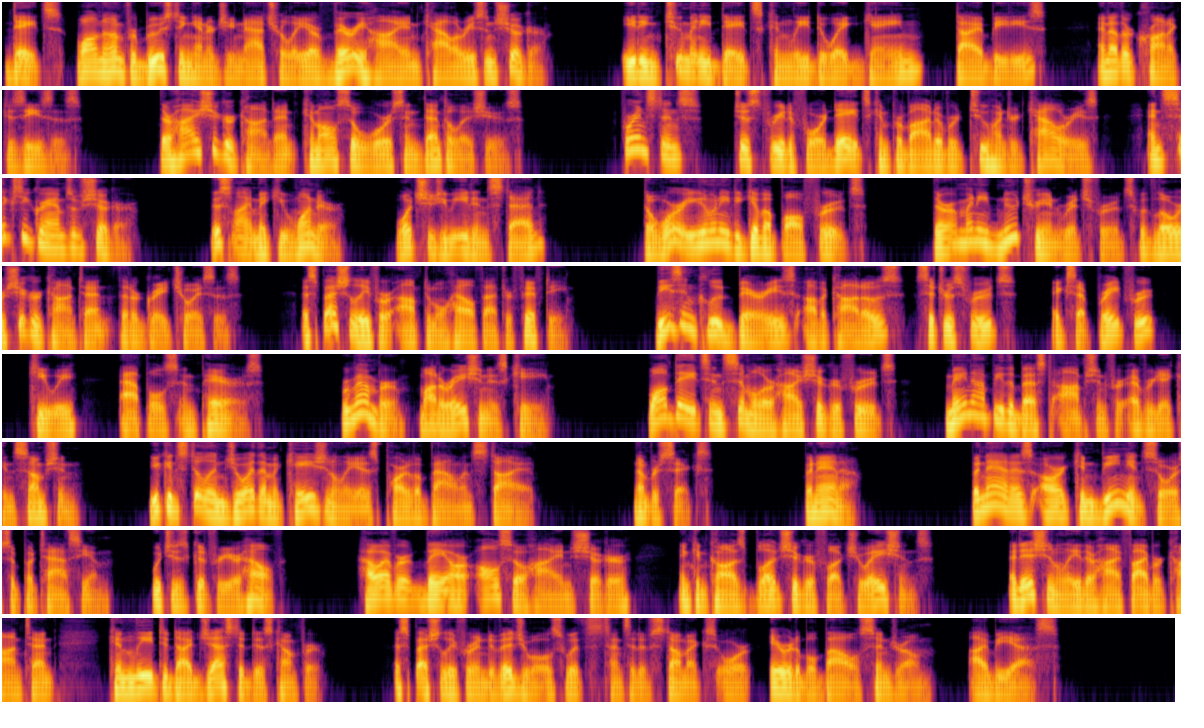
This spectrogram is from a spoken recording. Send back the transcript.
Dates, while known for boosting energy naturally, are very high in calories and sugar. Eating too many dates can lead to weight gain, diabetes, and other chronic diseases. Their high sugar content can also worsen dental issues. For instance, just 3 to 4 dates can provide over 200 calories and 60 grams of sugar. This might make you wonder, what should you eat instead? Don't worry, you don't need to give up all fruits. There are many nutrient-rich fruits with lower sugar content that are great choices especially for optimal health after 50. These include berries, avocados, citrus fruits, except grapefruit, kiwi, apples, and pears. Remember, moderation is key. While dates and similar high-sugar fruits may not be the best option for everyday consumption, you can still enjoy them occasionally as part of a balanced diet. Number 6. Banana. Bananas are a convenient source of potassium, which is good for your health. However, they are also high in sugar and can cause blood sugar fluctuations. Additionally, their high fiber content can lead to digestive discomfort, especially for individuals with sensitive stomachs or irritable bowel syndrome, IBS.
